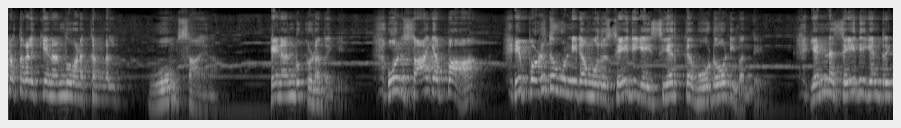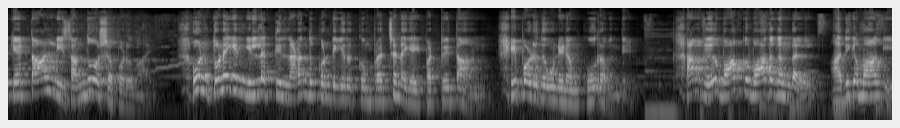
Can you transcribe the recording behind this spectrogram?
பக்தர்களுக்கு என் அன்பு வணக்கங்கள். ஓம் சாயனம் என் அன்பு குழந்தையே உன் சாயப்பா இப்பொழுது உன்னிடம் ஒரு செய்தியை சேர்க்க ஓடோடி வந்தேன். என்ன செய்தி என்று கேட்டால் நீ சந்தோஷப்படுவாய். உன் துணையின் இல்லத்தில் நடந்து கொண்டு இருக்கும் பிரச்சனையை பற்றித்தான் இப்பொழுது உன்னிடம் கூற வந்தேன். அங்கு வாக்குவாதகங்கள் அதிகமாகி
